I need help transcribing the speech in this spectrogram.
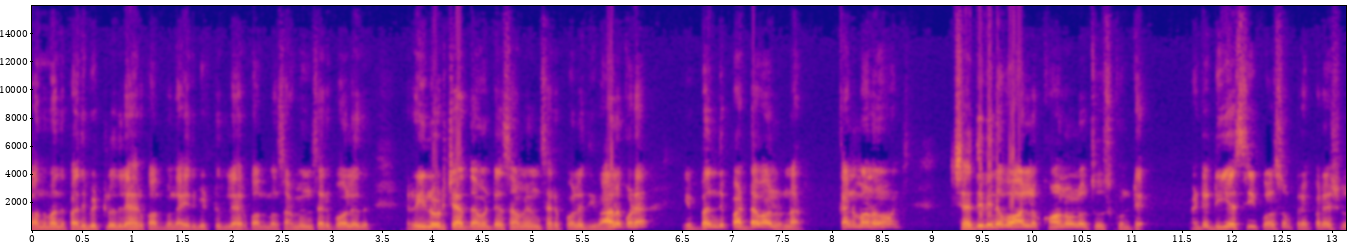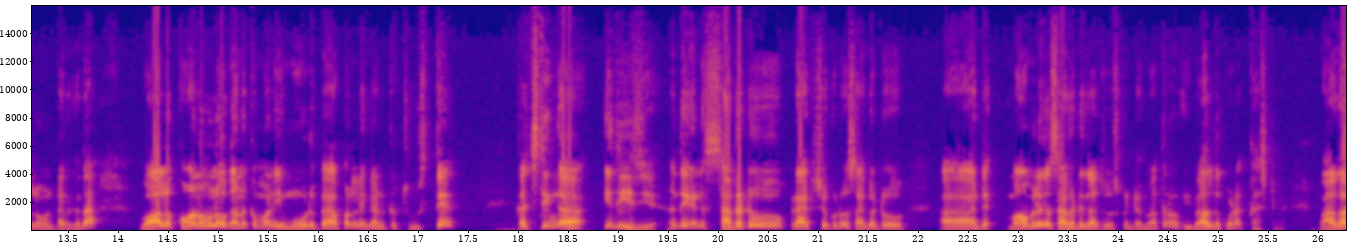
కొంతమంది పది బిట్లు వదిలేరు కొంతమంది ఐదు బిట్లు వదిలేరు కొంతమంది సమయం సరిపోలేదు. రీలోడ్ చేద్దామంటే సమయం సరిపోలేదు. ఇవాళ కూడా ఇబ్బంది పడ్డ వాళ్ళు ఉన్నారు. కానీ మనం చదివిన వాళ్ళ కోణంలో చూసుకుంటే అంటే డిఎస్సి కోసం ప్రిపరేషన్లో ఉంటారు కదా వాళ్ళ కోణంలో కనుక మనం ఈ మూడు పేపర్ని కనుక చూస్తే ఖచ్చితంగా ఇది ఈజీయే అంతేకాని సగటు ప్రేక్షకుడు సగటు అంటే మామూలుగా సగటుగా చూసుకుంటే మాత్రం ఇవాళది కూడా కష్టమే. బాగా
